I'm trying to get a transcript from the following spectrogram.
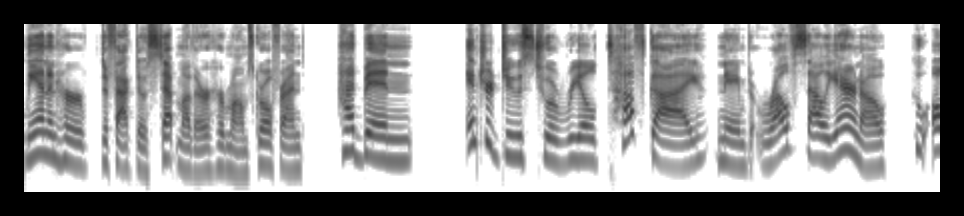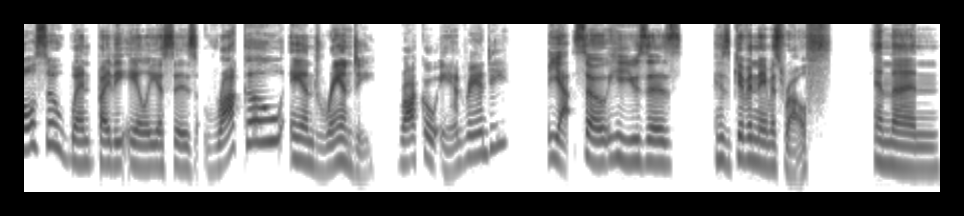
Leanne and her de facto stepmother, her mom's girlfriend, had been introduced to a real tough guy named Ralph Salerno, who also went by the aliases Rocco and Randy. Rocco and Randy? Yeah. So he uses his given name is Ralph. And then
